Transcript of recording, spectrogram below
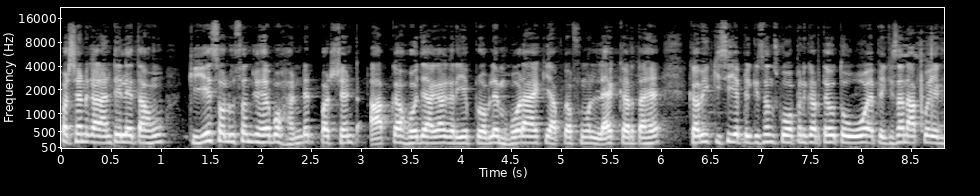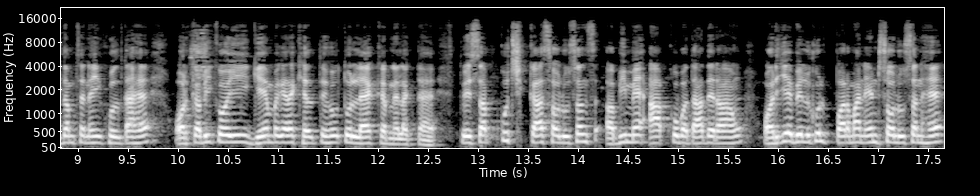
परसेंट गारंटी लेता हूँ कि ये सॉल्यूशन जो है वो 100 परसेंट आपका हो जाएगा। अगर ये प्रॉब्लम हो रहा है कि आपका फ़ोन लैग करता है, कभी किसी एप्लीकेशन को ओपन करते हो तो वो एप्लीकेशन आपको एकदम से नहीं खुलता है और कभी कोई गेम वगैरह खेलते हो तो लैग करने लगता है। तो ये सब कुछ का सोल्यूशन अभी मैं आपको बता दे रहा हूँ और ये बिल्कुल परमानेंट सोल्यूशन है।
